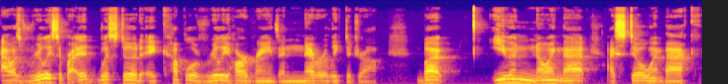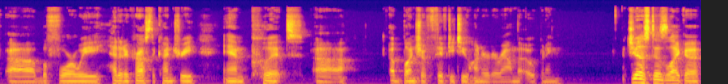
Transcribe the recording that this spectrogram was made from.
I was really surprised. It withstood a couple of really hard rains and never leaked a drop. But even knowing that, I still went back uh, before we headed across the country and put uh, a bunch of 5200 around the opening, just as like a,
